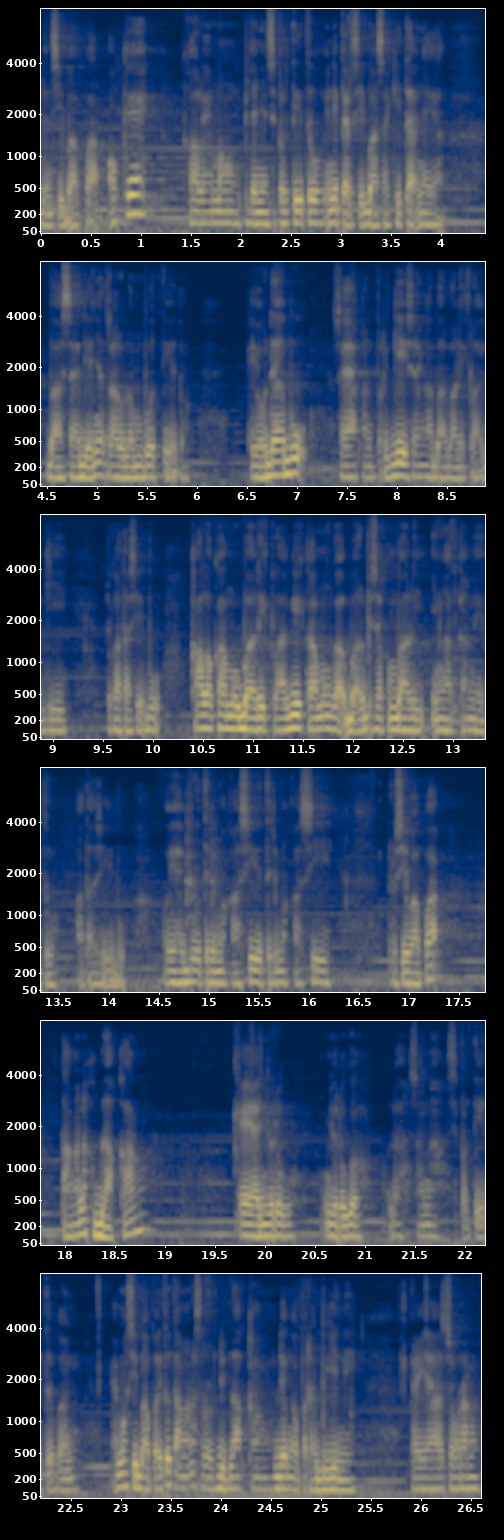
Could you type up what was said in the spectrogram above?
Dan si bapak oke kalau emang perjanjian seperti itu. Ini versi bahasa kitanya ya. Bahasa dianya terlalu lembut gitu. Ya udah bu. Saya akan pergi. Saya nggak balik lagi. Terus kata si ibu kalau kamu balik lagi kamu nggak bakal bisa kembali. Ingatkan itu kata si ibu oh ya ibu terima kasih terima kasih. Terus si bapak tangannya ke belakang kayak nyuruh nyuruh gue udah sana seperti itu kan. Emang si bapak itu tangannya selalu di belakang dia nggak pernah begini. Kayak seorang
